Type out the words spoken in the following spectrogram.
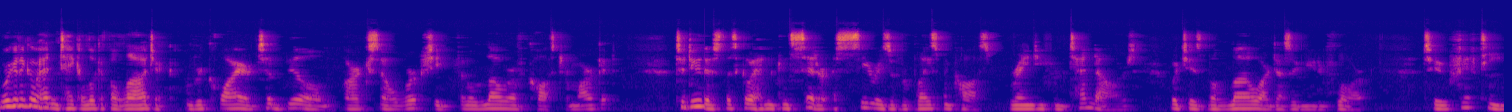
We're going to go ahead and take a look at the logic required to build our Excel worksheet for the lower of cost or market. To do this, let's go ahead and consider a series of replacement costs ranging from $10, which is below our designated floor, to $15,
